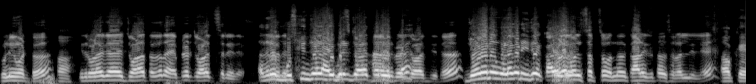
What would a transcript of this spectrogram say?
ಗುಣಿ ಹೊಟ್ಟು ಇದ್ರೊಳಗ ಜೋಳ ತೆಗೆದು ಹೈಬ್ರಿಡ್ ಜೋಳ ಸರ್ ಇದೆ. ಅಂದ್ರೆ ಮುಸ್ಕಿನ್ ಜೋಳ ಹೈಬ್ರಿಡ್ ಜೋಳ ಹೈಬ್ರಿಡ್ ಜೋಳದ ಇದು. ಜೋಳನ ಒಳಗಡೆ ಇದೆ ಕಾಳು. ಒಳಗೆ ಒಂದ್ ಸ್ವಲ್ಪ ಒಂದೊಂದು ಕಾಳು ಇರ್ತಾವ ಸರ್ ಅಲ್ಲಿ ಓಕೆ.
